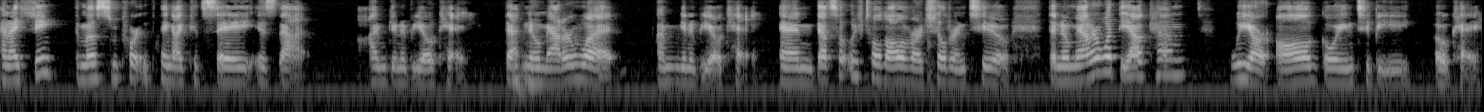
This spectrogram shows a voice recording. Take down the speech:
and I think the most important thing I could say is that I'm going to be okay, that mm-hmm. no matter what, I'm going to be okay. And that's what we've told all of our children too, that no matter what the outcome, we are all going to be okay.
